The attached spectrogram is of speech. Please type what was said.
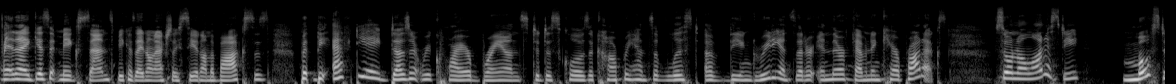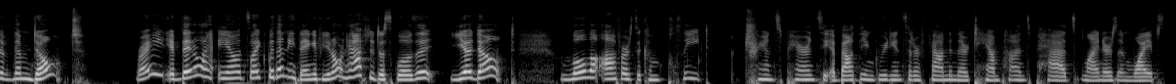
and I guess it makes sense because I don't actually see it on the boxes, but the FDA doesn't require brands to disclose a comprehensive list of the ingredients that are in their feminine care products. So, in all honesty, most of them don't, right? If they don't, you know, it's like with anything, if you don't have to disclose it, you don't. Lola offers a complete transparency about the ingredients that are found in their tampons, pads, liners, and wipes.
